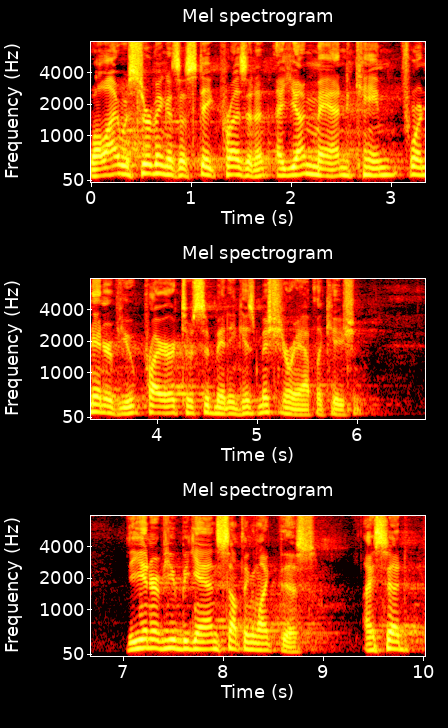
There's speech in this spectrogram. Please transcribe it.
While I was serving as a stake president, a young man came for an interview prior to submitting his missionary application. The interview began something like this I said,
